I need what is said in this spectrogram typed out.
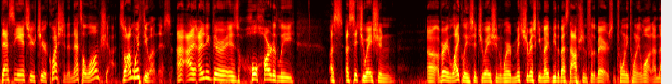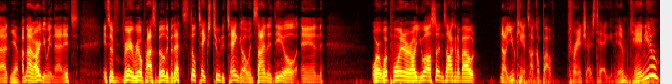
that's the answer to your question, and that's a long shot. So I'm with you on this. I I, I think there is wholeheartedly a, a situation. Uh, a very likely situation where Mitch Trubisky might be the best option for the Bears in 2021. I'm not. Yeah. I'm not arguing that. It's it's a very real possibility, but that still takes two to tango and sign a deal. And or at what point are you all of a sudden talking about? No, you can't talk about franchise tagging him, can you?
